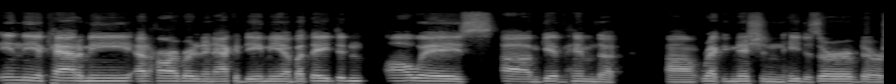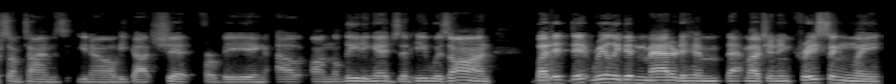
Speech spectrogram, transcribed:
in the academy at Harvard and in academia, but they didn't always um, give him the uh, recognition he deserved, or sometimes, you know, he got shit for being out on the leading edge that he was on. But it, it really didn't matter to him that much. And increasingly,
